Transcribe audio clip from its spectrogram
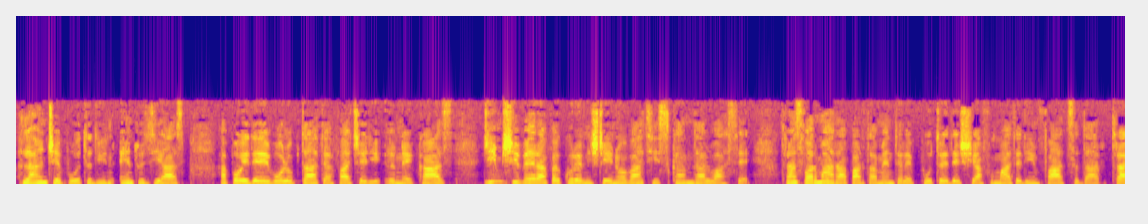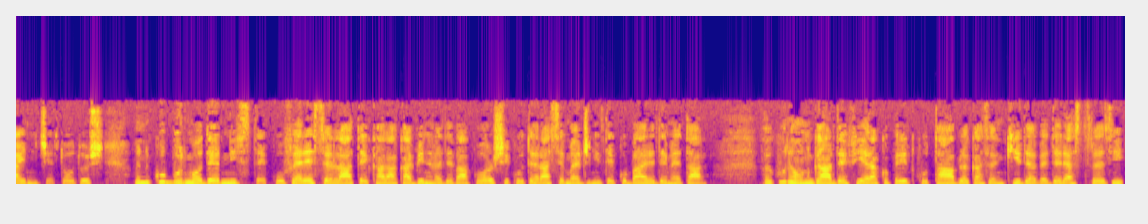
La început, din entuziasm, apoi de voluptatea afacerii în necaz, Jim și Vera făcură niște inovații scandaloase. Transformară apartamentele putrede și afumate din față, dar trainice totuși, în cuburi moderniste, cu ferese late ca la cabinele de vapor și cu terase mărginite cu bare de metal. Făcură un gard de fier acoperit cu tablă ca să închidă vederea străzii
